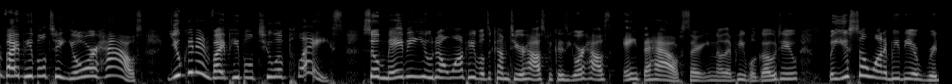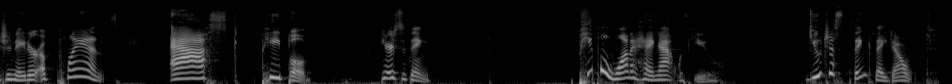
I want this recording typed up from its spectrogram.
invite people to your house. You can invite people to a place. So maybe you don't want people to come to your house because your house ain't the house that you know that people go to, but you still want to be the originator of plans. Ask people. Here's the thing. People want to hang out with you. You just think they don't.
